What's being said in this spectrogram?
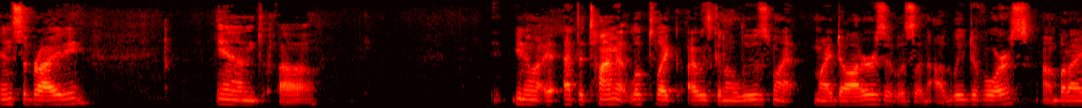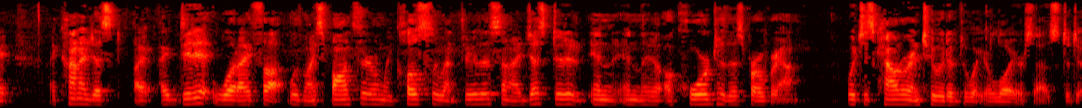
in sobriety, and uh, you know, at the time it looked like I was going to lose my my daughters. It was an ugly divorce, um, but I I kind of just I, I did it what I thought with my sponsor, and we closely went through this, and I just did it in in the accord to this program, which is counterintuitive to what your lawyer says to do.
